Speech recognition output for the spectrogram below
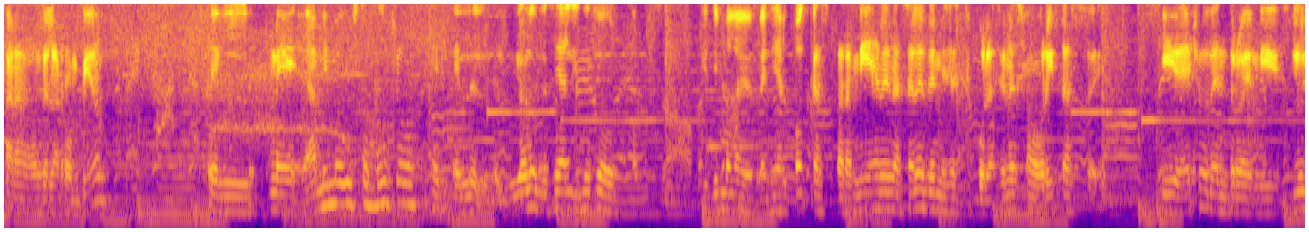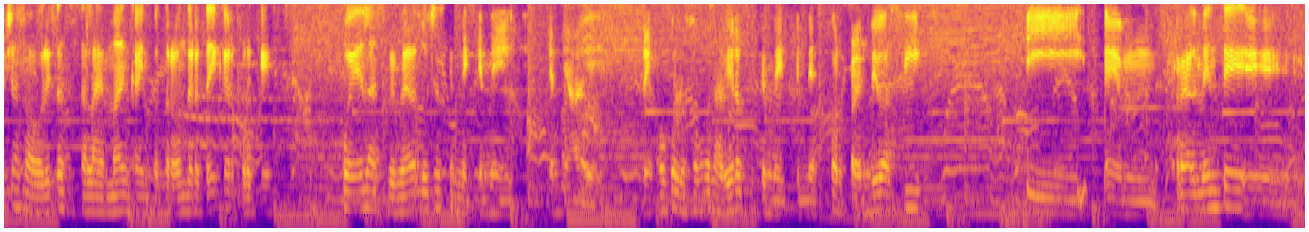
para donde la rompieron. El, me- a mí me gusta mucho, el- el- yo les decía al inicio, y dimos la bienvenida al podcast, para mí Helen Hacer es de mis estipulaciones favoritas eh, y de hecho dentro de mis luchas favoritas está la de Mankind contra Undertaker porque fue de las primeras luchas que me, que me, que me, eh, dejó con los ojos abiertos, que me, que me sorprendió así y em, realmente eh,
